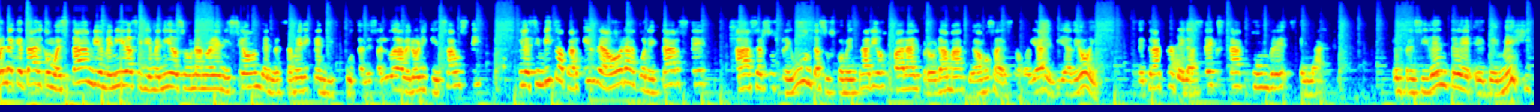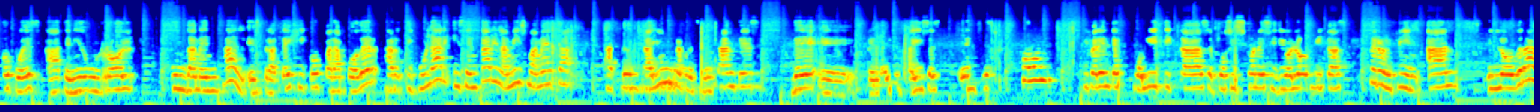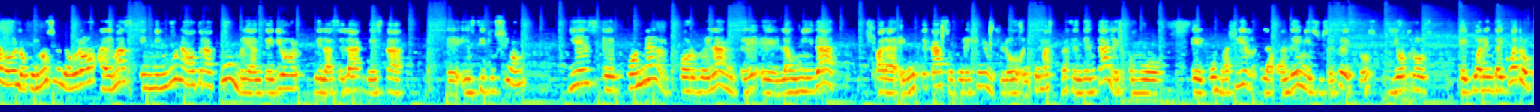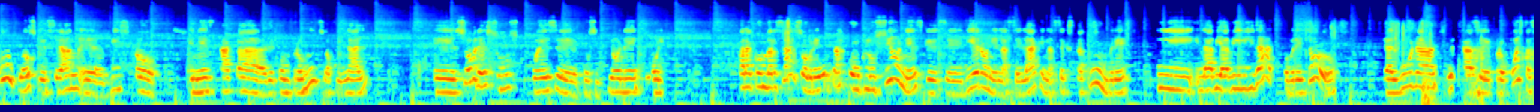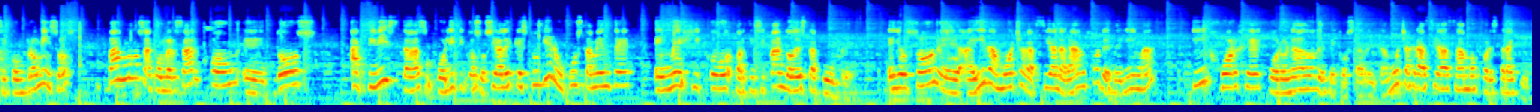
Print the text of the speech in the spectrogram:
Hola, ¿qué tal? ¿Cómo están? Bienvenidas y bienvenidos a una nueva emisión de Nuestra América en Disputa. Les saluda Verónica Insausti y les invito a partir de ahora a conectarse, a hacer sus preguntas, sus comentarios para el programa que vamos a desarrollar el día de hoy. Se trata de la sexta cumbre CELAC. El presidente eh, de México, pues, ha tenido un rol fundamental, estratégico, para poder articular y sentar en la misma mesa a 31 representantes de 31 eh, países diferentes con diferentes políticas, eh, posiciones ideológicas, pero en fin, han logrado lo que no se logró además en ninguna otra cumbre anterior de la CELAC, de esta eh, institución, y es poner por delante la unidad para, en este caso, por ejemplo, eh, temas trascendentales como eh, combatir la pandemia y sus efectos y otros 44 eh, puntos que se han visto en esta acta de compromiso final sobre sus pues, posiciones políticas. Para conversar sobre estas conclusiones que se dieron en la CELAC, en la sexta cumbre, y la viabilidad, sobre todo, de algunas estas eh, propuestas y compromisos, vamos a conversar con eh, dos activistas políticos sociales que estuvieron justamente en México participando de esta cumbre. Ellos son eh, Aida Mocha García Naranjo desde Lima y Jorge Coronado desde Costa Rica. Muchas gracias a ambos por estar aquí.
